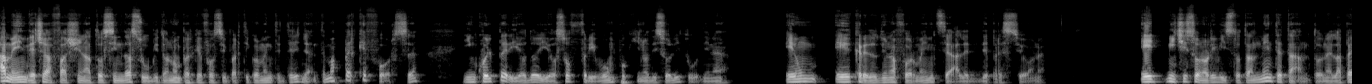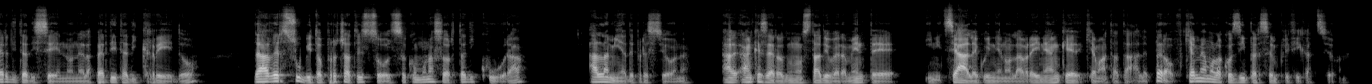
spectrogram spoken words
a me invece ha affascinato sin da subito, non perché fossi particolarmente intelligente, ma perché forse in quel periodo io soffrivo un pochino di solitudine. e, un, e credo di una forma iniziale di depressione. E mi ci sono rivisto talmente tanto nella perdita di senno, nella perdita di credo, da aver subito approcciato il Souls come una sorta di cura alla mia depressione. Anche se era ad uno stadio veramente iniziale, quindi non l'avrei neanche chiamata tale, però chiamiamola così per semplificazione.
